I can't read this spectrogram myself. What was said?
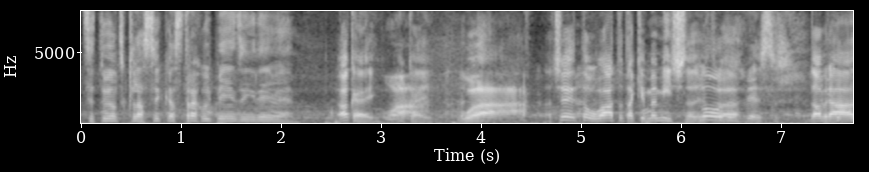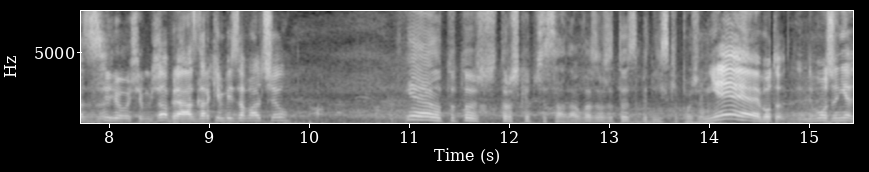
cytując klasyka, strachu i pieniędzy nigdy nie miałem. Okej, okej. Ła. Znaczy to ła to takie memiczne. No, że... to wiesz, już Dobra, z... przyjęło się musi. Dobra, z Darkiem byś zawalczył? Nie, no to, to już troszkę przesada. Uważam, że to jest zbyt niski poziom. Nie, bo to może nie,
